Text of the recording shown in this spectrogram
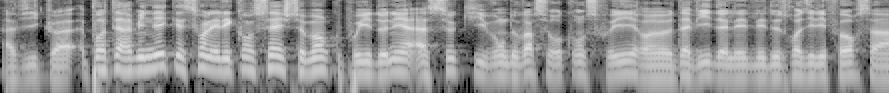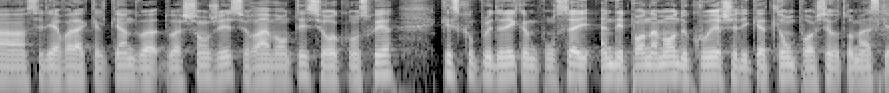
À vie, quoi. Pour terminer, quels sont les, conseils justement que vous pourriez donner à ceux qui vont devoir se reconstruire David, les, deux, trois idées forces, c'est-à-dire voilà, quelqu'un doit, doit changer, se réinventer, se reconstruire. Qu'est-ce qu'on peut donner comme conseil, indépendamment de courir chez Decathlon pour acheter votre masque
